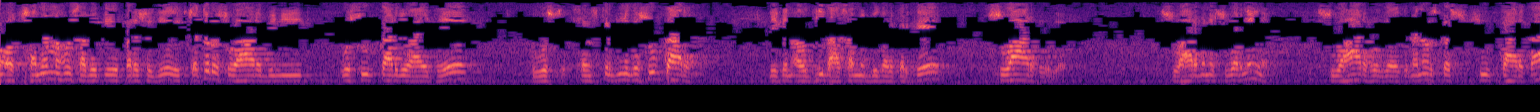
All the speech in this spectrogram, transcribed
और क्षण हो सबके परस जो चतुर सुहार विनीत, वो सूपकार जो आए थे, वो संस्कृत में तो सूपकार है लेकिन अवधि भाषा में बिगड़ करके सुहार हो गए। सुहार मैंने सुवर नहीं है, सुहार हो गए तो मैंने उसका सूपकार का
